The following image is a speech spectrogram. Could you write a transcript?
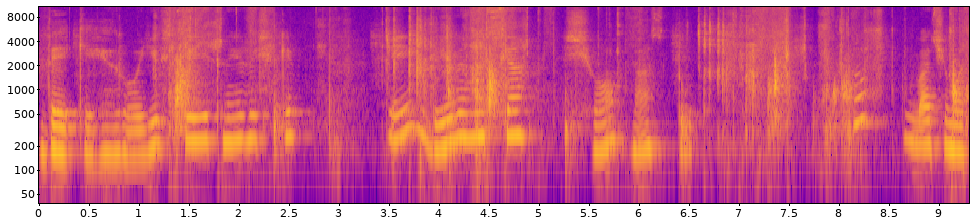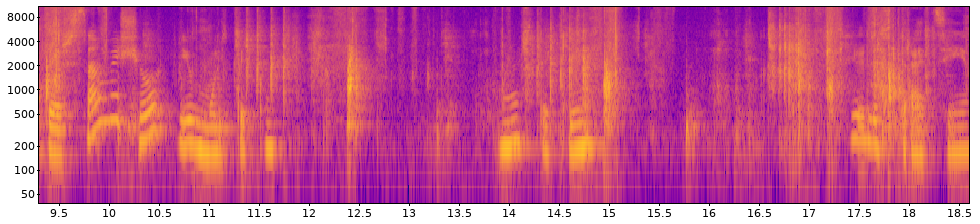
деяких героїв цієї книжечки. І дивимося, що в нас тут. Ну, бачимо те ж саме, що і в мультику. Ось такі ілюстрації.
